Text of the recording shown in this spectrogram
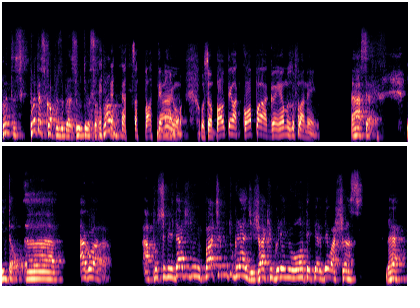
Quantas, quantas Copas do Brasil tem o São Paulo? São Paulo tem ah, nenhuma. O São Paulo tem uma Copa, ganhamos do Flamengo. Ah, certo. Então, uh, agora, a possibilidade do empate é muito grande, já que o Grêmio ontem perdeu a chance né,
